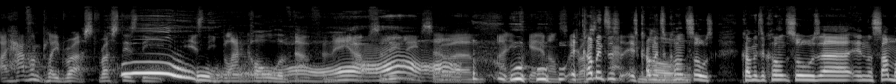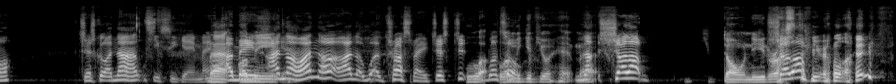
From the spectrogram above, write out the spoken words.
I haven't played Rust. Rust is the is the black hole of that for me, absolutely. So um, I need to get in on some it's Rust coming to back. it's coming to No. consoles. Coming to consoles uh, in the summer. Just got announced. PC game, mate. Matt, I let mean, me- I know, I know, I know. Well, Trust me. Just, just L- what's let up? me give you a hint, No, Matt. shut up. you don't need Shut Rust up. in your life.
